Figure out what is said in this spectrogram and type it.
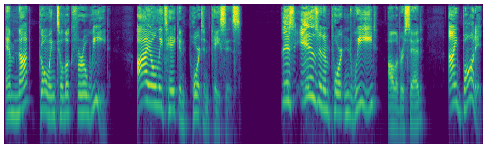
am not going to look for a weed. I only take important cases. This is an important weed, Oliver said. I bought it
